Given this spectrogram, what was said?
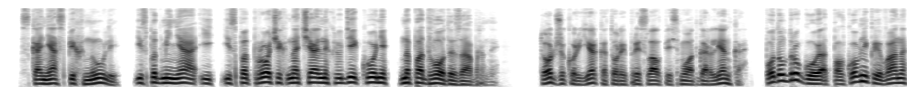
— с коня спихнули, из-под меня и из-под прочих начальных людей кони на подводы забраны». Тот же курьер, который прислал письмо от Горленко, подал другое от полковника Ивана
